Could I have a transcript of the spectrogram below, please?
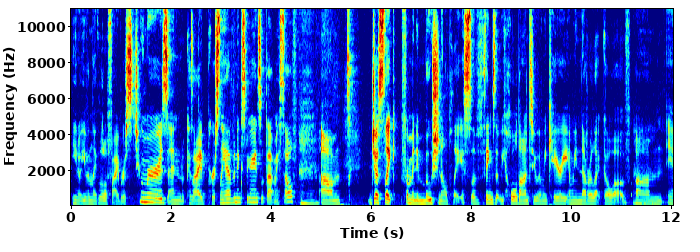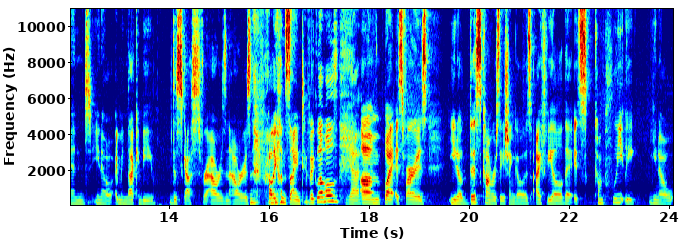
you know even like little fibrous tumors, and because I personally have an experience with that myself. Um, just like from an emotional place of things that we hold on to and we carry and we never let go of. Um, and, you know, I mean, that can be discussed for hours and hours and probably on scientific levels. Yeah. Um, but as far as, you know, this conversation goes, I feel that it's completely, you know,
